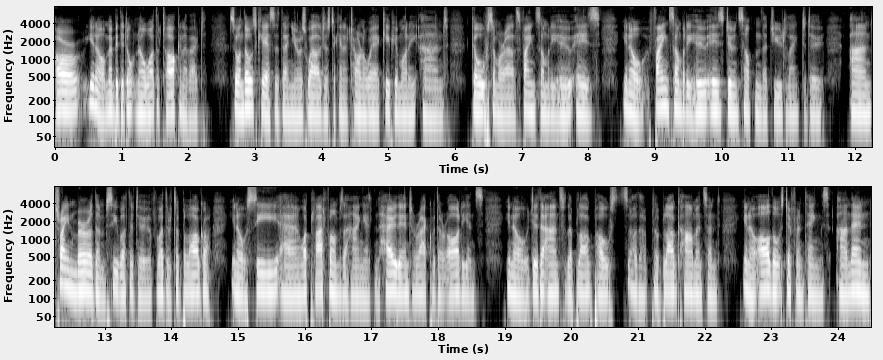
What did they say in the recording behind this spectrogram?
or you know maybe they don't know what they're talking about. So in those cases then you're as well just to kind of turn away keep your money and go somewhere else. Find somebody who is you know find somebody who is doing something that you'd like to do and try and mirror them, see what they do, whether it's a blogger, you know, see uh, what platforms they hang at and how they interact with their audience. You know, do they answer the blog posts or the, the blog comments and, you know, all those different things. And then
